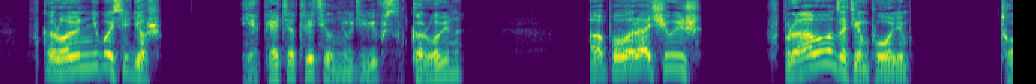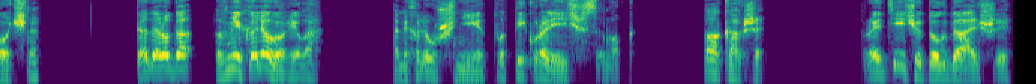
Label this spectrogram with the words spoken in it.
— В Коровин, небось, идешь? И опять ответил, не удивившись, Коровина. А поворачиваешь вправо он за тем полем. Точно. Та дорога в Михалева вела. А Михалев уж нет, вот ты и куролесишь, сынок. А как же? Пройти чуток дальше.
